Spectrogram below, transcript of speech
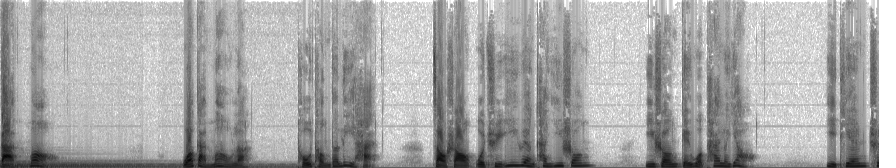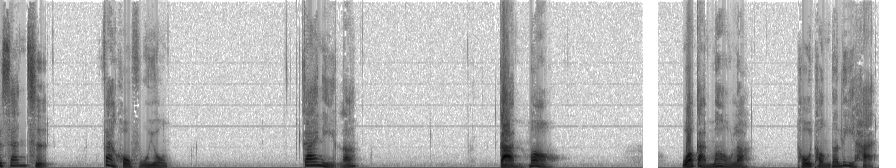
感冒，我感冒了，头疼的厉害。早上我去医院看医生，医生给我开了药，一天吃三次，饭后服用。该你了。感冒，我感冒了，头疼的厉害。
